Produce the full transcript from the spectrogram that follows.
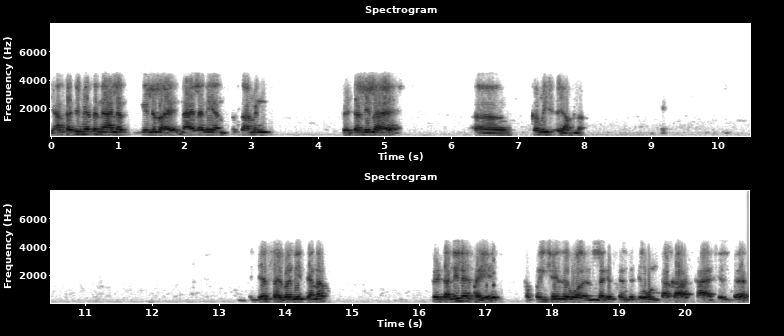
यासाठी मी आता न्यायालयात गेलेलो आहे. न्यायालयाने यांचं जामीन फेटाळलेलं आहे. कमी आपलं. जे साहेबांनी त्यांना फेटाळलेलं आहे फाईल का पैसे लगेच त्यांचे देऊन टाका. काय असेल तर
